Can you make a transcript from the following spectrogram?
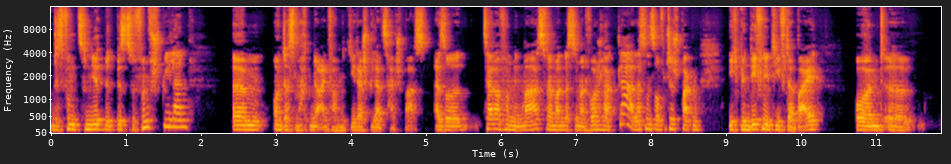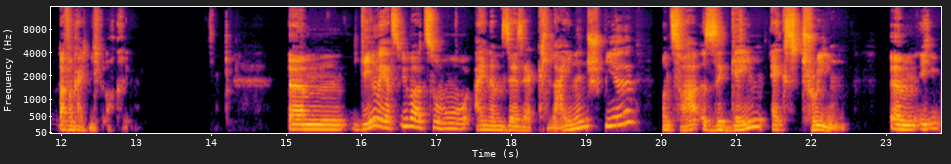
Und es funktioniert mit bis zu fünf Spielern. Ähm, und das macht mir einfach mit jeder Spielerzahl Spaß. Also Terraforming Mars, wenn man das jemand vorschlägt, klar, lass uns auf den Tisch packen. Ich bin definitiv dabei und äh, davon kann ich nicht genug kriegen. Ähm, gehen wir jetzt über zu einem sehr, sehr kleinen Spiel und zwar The Game Extreme. Ähm, ich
